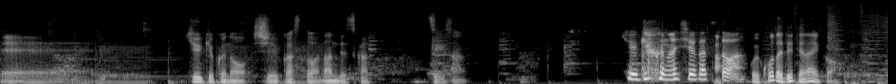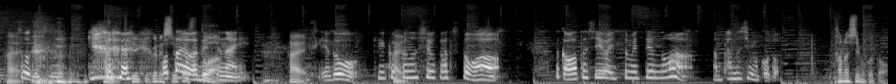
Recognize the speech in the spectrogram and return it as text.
えー、究極の就活とは何ですか？次さん。究極の就活とあは。これ答え出てないか。はい。そうですね。答えは出てないはいで。すけど、究極の就活とは、なんか私はいつも言ってるのは、楽しむこと。楽しむこと。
